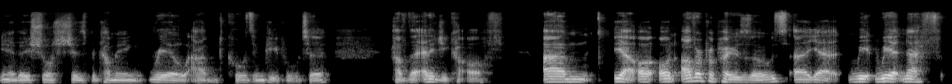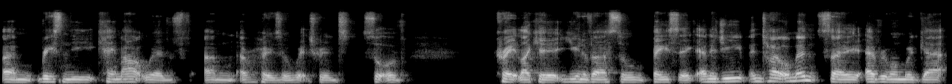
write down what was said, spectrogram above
you know those shortages becoming real and causing people to have their energy cut off. Um yeah on, on other proposals uh yeah we we at nef um recently came out with um a proposal which would sort of create like a universal basic energy entitlement. So everyone would get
